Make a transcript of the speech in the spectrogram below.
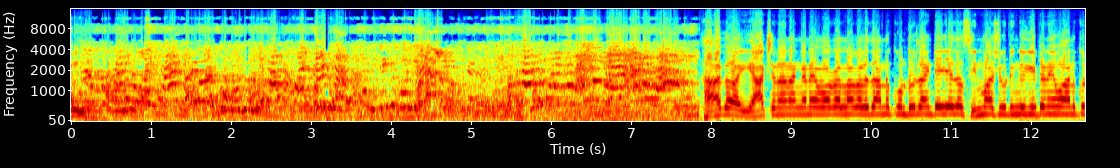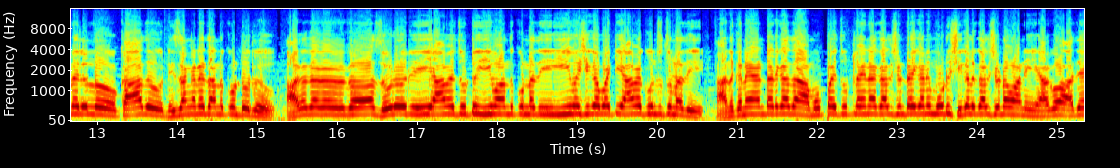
ఇది ఆరిపోయింది ఆగో యాక్షన్ అనగానే ఒకళ్ళనొకళ్ళు దన్నుకుంటుర్రు అంటే ఏదో సినిమా షూటింగ్ గిట్టనేమో అనుకునేళ్ళు కాదు నిజంగానే దన్నుకుంటుర్రు. ఆగగగగగ చూడు ఆమె చుట్టూ ఈమె అందుకున్నది ఈమె సిగ బట్టి ఆమె గుంజుతున్నది. అందుకనే అంటారు కదా ముప్పై చుట్లైనా కలిసి ఉంటాయి కానీ మూడు సిగలు కలిసి ఉండవని అగో అదే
